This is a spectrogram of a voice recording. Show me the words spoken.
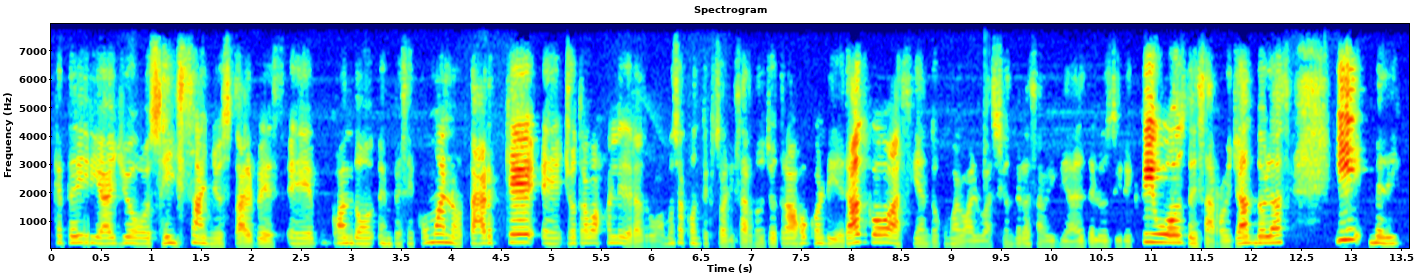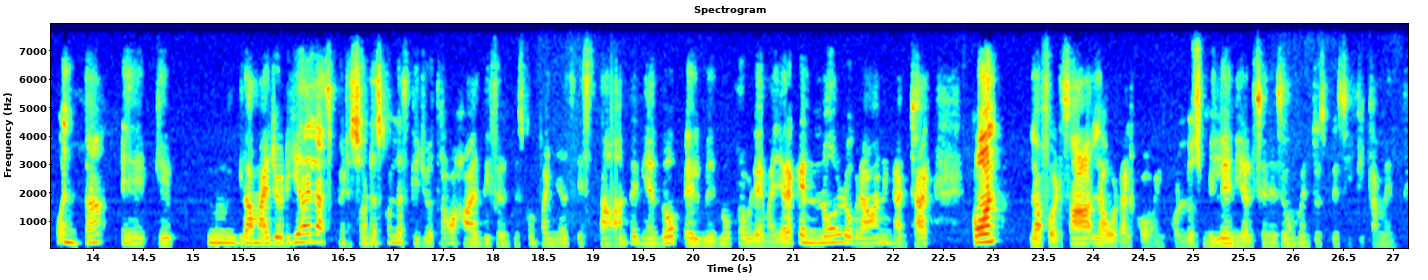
¿qué te diría yo? Seis años tal vez, eh, cuando empecé como a notar que eh, yo trabajo en liderazgo, vamos a contextualizarnos, yo trabajo con liderazgo, haciendo como evaluación de las habilidades de los directivos, desarrollándolas, y me di cuenta eh, que la mayoría de las personas con las que yo trabajaba en diferentes compañías estaban teniendo el mismo problema, y era que no lograban enganchar con la fuerza laboral joven, con los millennials en ese momento específicamente.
